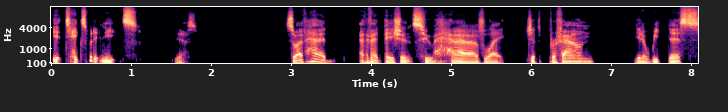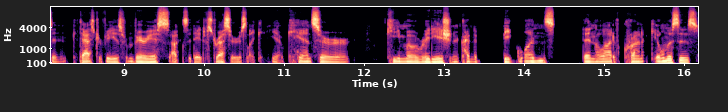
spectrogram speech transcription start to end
It takes what it needs. Yes. So I've had, I've had patients who have like just profound you know, weakness and catastrophes from various oxidative stressors like, you know, cancer, chemo, radiation are kind of big ones. Then a lot of chronic illnesses.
